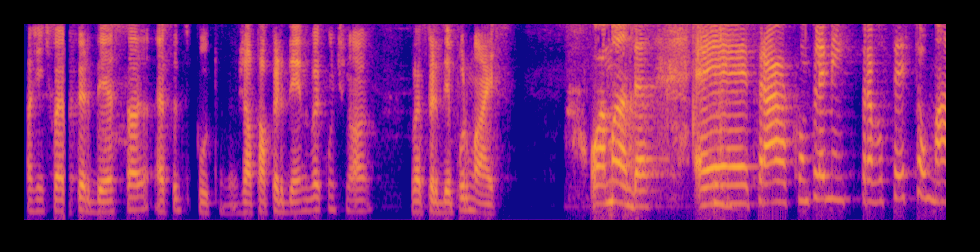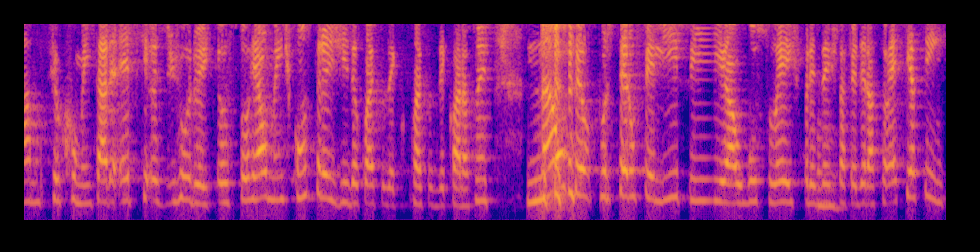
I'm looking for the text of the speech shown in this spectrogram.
a gente vai perder essa, essa disputa. Já está perdendo, vai continuar, vai perder por mais. Ô Amanda, é, para complementar, para você somar no seu comentário, é porque, eu juro, eu estou realmente constrangida com, essa, com essas declarações, não por, por ser o Felipe Augusto Leite, presidente da federação, é que assim,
